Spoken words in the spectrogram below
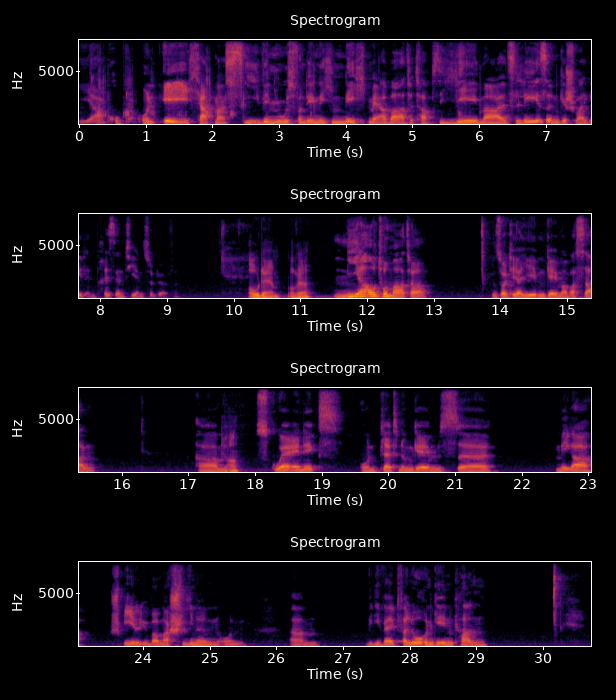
Ja, Bruder. Und ich habe massive News, von denen ich nicht mehr erwartet habe, sie jemals lesen, geschweige denn präsentieren zu dürfen. Oh, damn. Okay. Nier Automata sollte ja jedem Gamer was sagen. Ähm, Ja. Square Enix und Platinum Games äh, mega Spiel über Maschinen und ähm, wie die Welt verloren gehen kann.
